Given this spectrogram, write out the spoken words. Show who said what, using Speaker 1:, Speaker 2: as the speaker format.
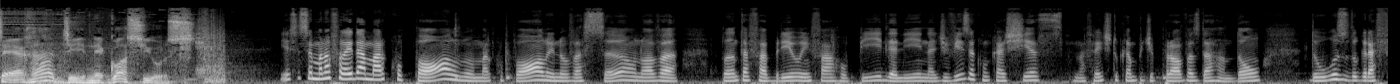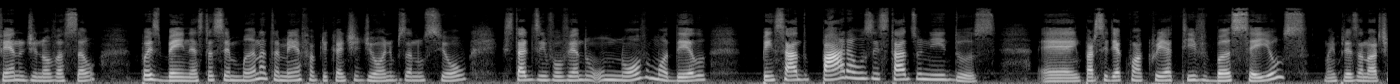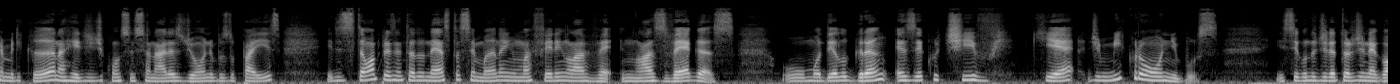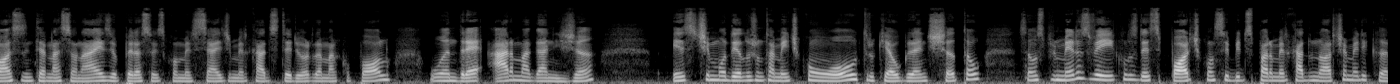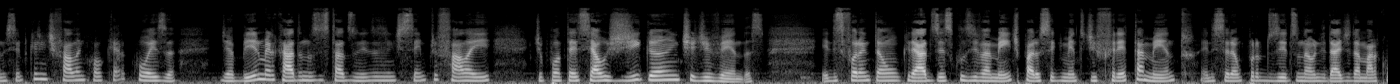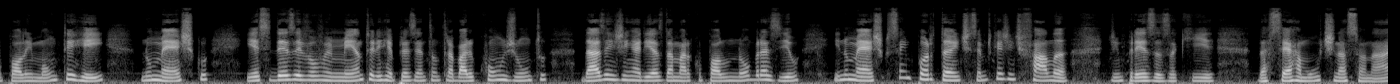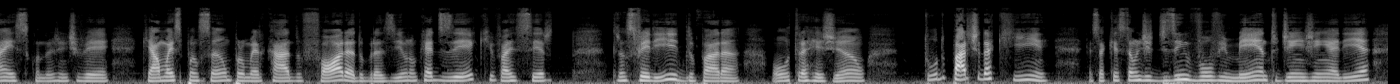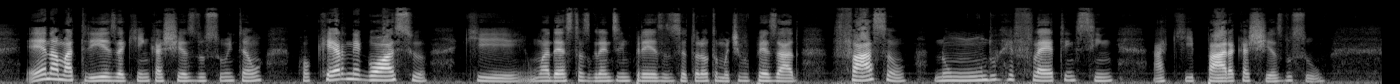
Speaker 1: Serra de Negócios.
Speaker 2: E essa semana eu falei da Marco Polo, Marco Polo, inovação, nova planta fabril em Farroupilha, ali na divisa com Caxias, na frente do campo de provas da Randon, do uso do grafeno de inovação. Pois bem, nesta semana também a fabricante de ônibus anunciou que está desenvolvendo um novo modelo pensado para os Estados Unidos, é, em parceria com a Creative Bus Sales, uma empresa norte-americana, rede de concessionárias de ônibus do país. Eles estão apresentando nesta semana em uma feira em, em Las Vegas o modelo Gran Executive, que é de micro-ônibus. E segundo o diretor de negócios internacionais e operações comerciais de mercado exterior da Marco Polo, o André Armaganijan, este modelo, juntamente com o outro, que é o Grand Shuttle, são os primeiros veículos desse porte concebidos para o mercado norte-americano. Sempre que a gente fala em qualquer coisa de abrir mercado nos Estados Unidos, a gente sempre fala aí de um potencial gigante de vendas. Eles foram então criados exclusivamente para o segmento de fretamento. Eles serão produzidos na unidade da Marco Polo em Monterrey, no México, e esse desenvolvimento ele representa um trabalho conjunto das engenharias da Marco Polo no Brasil e no México. Isso é importante. Sempre que a gente fala de empresas aqui da Serra multinacionais, quando a gente vê que há uma expansão para o mercado fora do Brasil, não quer dizer que vai ser transferido para outra região. Tudo parte daqui. Essa questão de desenvolvimento, de engenharia, é na matriz aqui em Caxias do Sul. Então, qualquer negócio que uma destas grandes empresas do setor automotivo pesado façam no mundo refletem sim aqui para Caxias do Sul.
